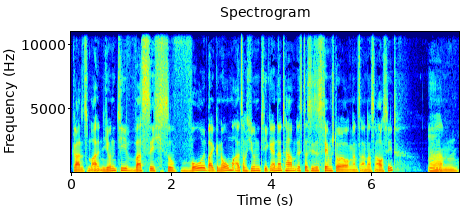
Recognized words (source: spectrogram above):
gerade zum alten Unity. Was sich sowohl bei GNOME als auch Unity geändert haben, ist, dass die Systemsteuerung ganz anders aussieht. Ähm,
